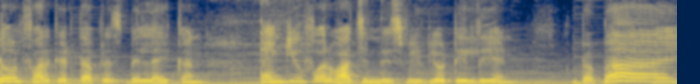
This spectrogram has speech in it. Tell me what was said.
Don't forget the press bell icon thank you for watching this video till the end bye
